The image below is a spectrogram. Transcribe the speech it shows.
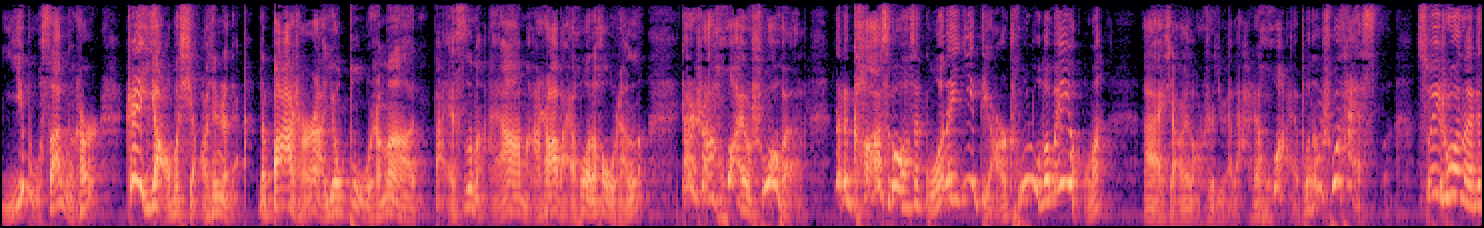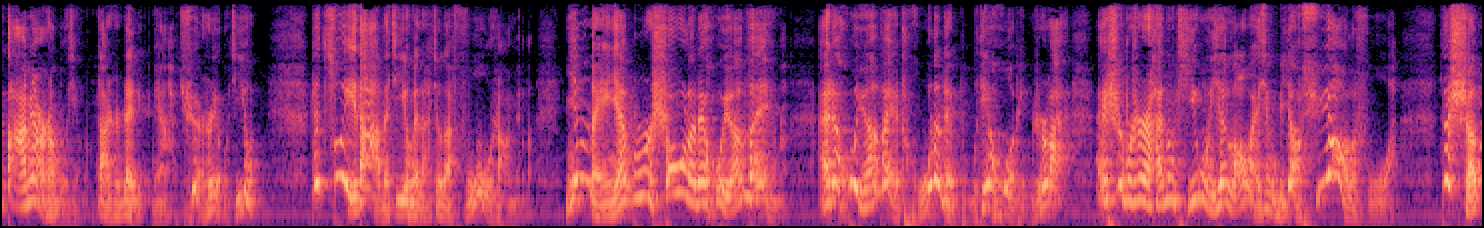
一步三个坑。这要不小心着点，那八成啊又步什么百思买啊、玛莎百货的后尘了。但是啊，话又说回来了，那这 Costco 在国内一点出路都没有吗？哎，小云老师觉得啊，这话也不能说太死。虽说呢，这大面上不行，但是这里面啊确实有机会。这最大的机会呢，就在服务上面了。您每年不是收了这会员费吗？哎，这会员费除了这补贴货品之外，哎，是不是还能提供一些老百姓比较需要的服务啊？那什么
